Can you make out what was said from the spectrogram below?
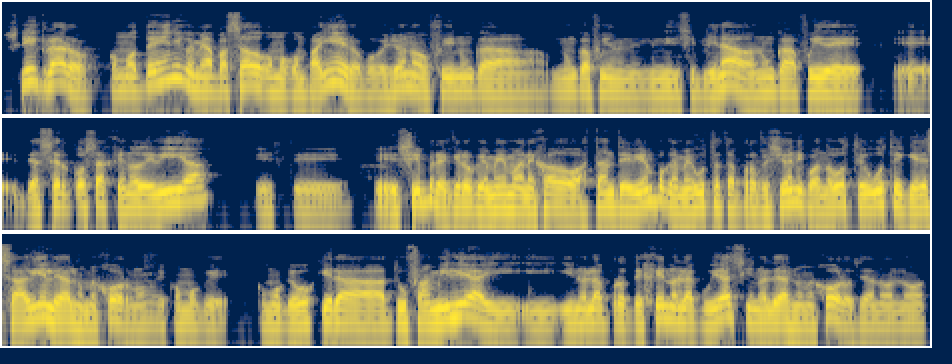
Sí, claro, como técnico y me ha pasado como compañero, porque yo no fui nunca, nunca fui ni disciplinado, nunca fui de, eh, de hacer cosas que no debía. Este, eh, siempre creo que me he manejado bastante bien porque me gusta esta profesión y cuando vos te gusta y querés a alguien le das lo mejor, ¿no? Es como que, como que vos quieras a tu familia y, y, y no la protegés, no la cuidás y no le das lo mejor. O sea, no, no,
